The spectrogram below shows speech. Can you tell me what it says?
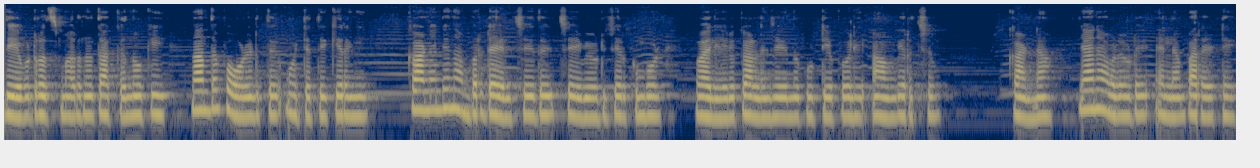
ദേവ് ഡ്രസ് മാറുന്ന തക്കം നോക്കി നന്ദ ഫോണെടുത്ത് മുറ്റത്തേക്ക് ഇറങ്ങി. കണ്ണന്റെ നമ്പർ ഡയൽ ചെയ്ത് ചെവിയോട് ചേർക്കുമ്പോൾ വലിയൊരു കള്ളം ചെയ്യുന്ന കുട്ടിയെപ്പോലെ അവൻ വിറച്ചു. കണ്ണ ഞാൻ അവളോട് എല്ലാം പറയട്ടെ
